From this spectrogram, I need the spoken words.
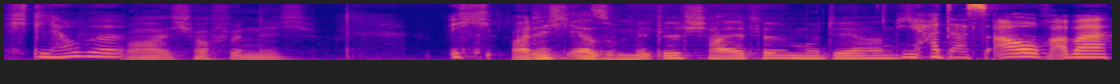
Ich glaube, Boah, ich hoffe nicht. ich, War nicht eher so Mittelscheitel modern? ja, das auch, aber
